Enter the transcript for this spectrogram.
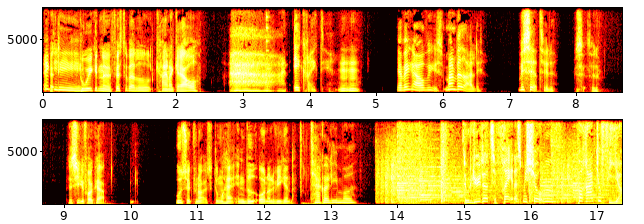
Ikke lige... Du er ikke en uh, festival kind of gal? Ah, ikke rigtigt. Mm-mm. Jeg vil ikke afvise. Man ved aldrig. Vi ser til det. Vi ser til det. Cecilie Fryg her. Udsøgt fornøjelse. Du må have en vidunderlig weekend. Tak og i lige måde. Du lytter til fredagsmissionen på Radio 4.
